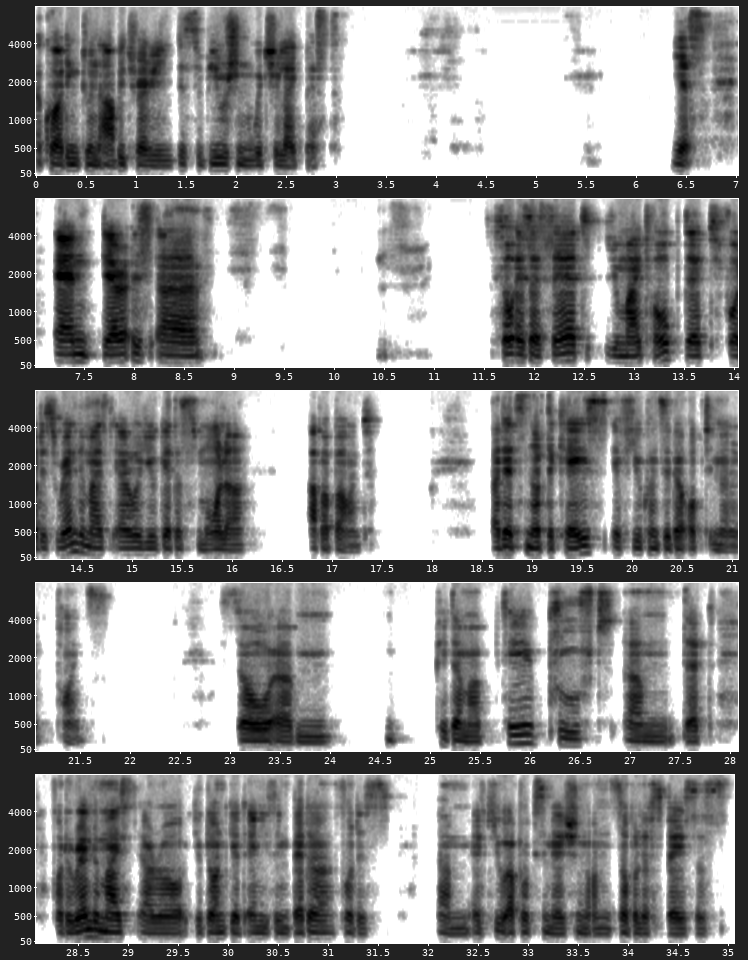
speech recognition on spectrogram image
according to an arbitrary distribution which you like best. Yes, and there is a so as I said, you might hope that for this randomized error, you get a smaller upper bound. But that's not the case if you consider optimal points. So um, Peter Mathé proved um, that for the randomized error, you don't get anything better for this um, LQ approximation on Sobolev spaces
